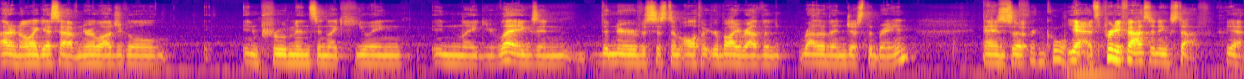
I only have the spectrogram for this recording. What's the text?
I don't know, I guess have neurological improvements and like healing in like your legs and the nervous system all throughout your body rather than rather than just the brain. And so, freaking cool. Yeah, it's pretty fascinating stuff. Yeah,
